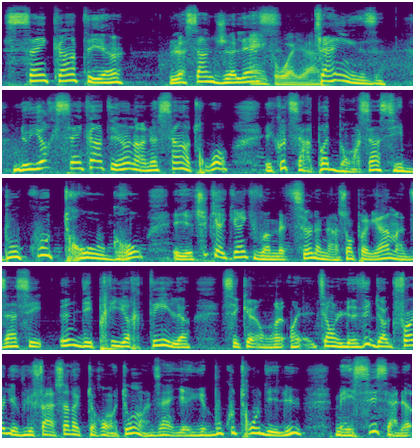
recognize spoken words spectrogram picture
51. Los Angeles, Incroyable. 15. New York, 51, on en a 103. Écoute, ça n'a pas de bon sens. C'est beaucoup trop gros. Et y a-tu quelqu'un qui va mettre ça là, dans son programme en disant c'est une des priorités, là? C'est que, on, on, on l'a vu, Doug Ford, il a voulu faire ça avec Toronto en disant il y a, y a beaucoup trop d'élus. Mais ici, ça n'a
